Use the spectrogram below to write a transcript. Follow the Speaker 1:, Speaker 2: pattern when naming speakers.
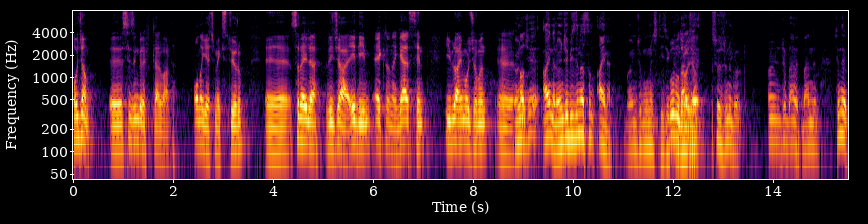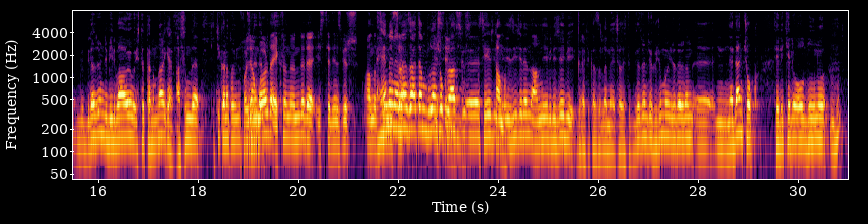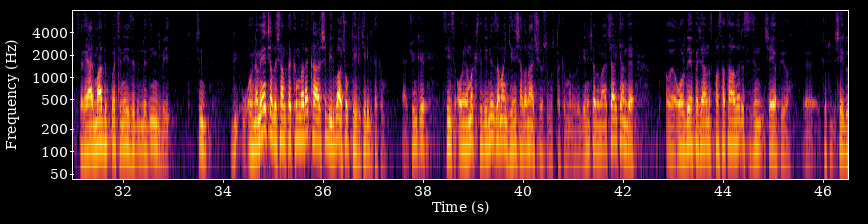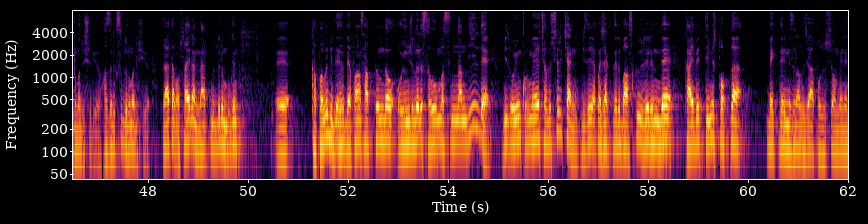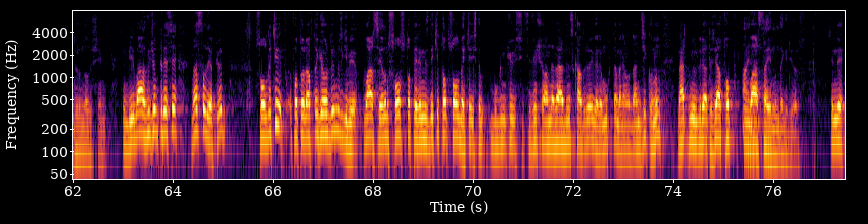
Speaker 1: Hocam e, sizin grafikler vardı. Ona geçmek istiyorum. E, sırayla rica edeyim ekrana gelsin. İbrahim hocamın e,
Speaker 2: Önce aynen önce bizi nasıl aynen. Önce bunu isteyecektim.
Speaker 1: Bu mudur
Speaker 2: Ben
Speaker 1: hocam?
Speaker 2: Sözünü böl. Önce evet ben de Şimdi biraz önce Bilbao'yu işte tanımlarken aslında iki kanat oyuncusu
Speaker 1: hocam bu arada ekranın önünde de istediğiniz bir anlatım
Speaker 2: Hemen
Speaker 1: olursa
Speaker 2: hemen zaten buradan çok rahat
Speaker 1: isteyebilirsiniz.
Speaker 2: e, seyirci,
Speaker 1: Tamam.
Speaker 2: izleyicilerin de anlayabileceği bir grafik hazırlamaya çalıştık. Biraz önce hücum oyuncularının e, neden çok tehlikeli olduğunu, işte Real Madrid maçını izledim dediğin gibi. Şimdi oynamaya çalışan takımlara karşı Bilbao çok tehlikeli bir takım. Yani çünkü siz oynamak istediğiniz zaman geniş alanı açıyorsunuz takımınızı. Geniş alanı açarken de e, orada yapacağınız pas hataları sizin şey yapıyor. e, kötü şey duruma düşürüyor. Hazırlıksız duruma düşüyor. Zaten Osayi'yle Mert Müldür'ün bugün e, kapalı bir de- defans hattında oyuncuları savunmasından değil de biz oyun kurmaya çalışırken bize yapacakları baskı üzerinde kaybettiğimiz topta beklerimizin alacağı pozisyon ve ne durumda düşeceğimiz. Şimdi Bilbao hücum presi nasıl yapıyor? Soldaki fotoğrafta gördüğümüz gibi varsayalım sol stoperimizdeki top sol beke işte bugünkü sizin şu anda verdiğiniz kadroya göre muhtemelen oradan Ciku'nun Mert Müldür'e atacağı top varsayımında gidiyoruz. Şimdi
